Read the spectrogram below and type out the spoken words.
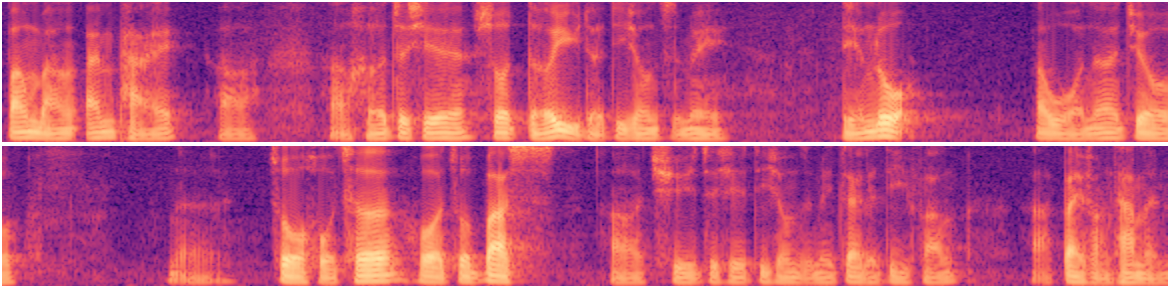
帮忙安排啊。啊，和这些说德语的弟兄姊妹联络，那我呢就呃坐火车或坐 bus 啊去这些弟兄姊妹在的地方啊拜访他们。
